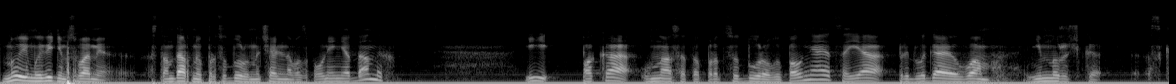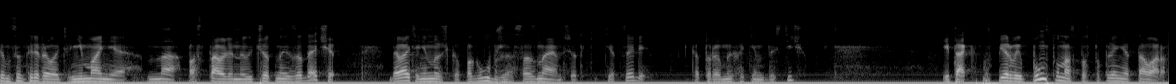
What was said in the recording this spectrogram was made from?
Ну и мы видим с вами стандартную процедуру начального заполнения данных. И пока у нас эта процедура выполняется, я предлагаю вам немножечко сконцентрировать внимание на поставленные учетные задачи. Давайте немножечко поглубже осознаем все-таки те цели, которые мы хотим достичь. Итак, первый пункт у нас поступление товаров.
